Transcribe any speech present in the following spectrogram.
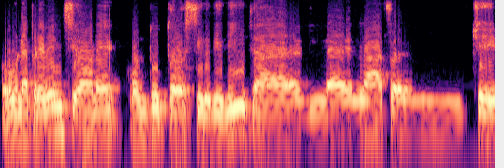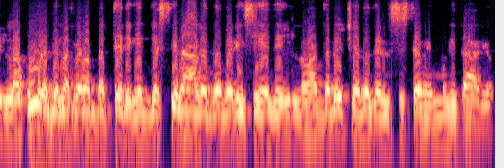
una prevenzione con tutto lo stile di vita, la, la, cioè la cura della flora batterica intestinale dove risiede il 90% del sistema immunitario.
